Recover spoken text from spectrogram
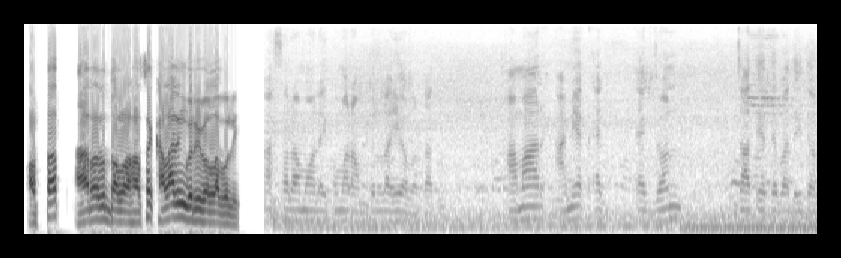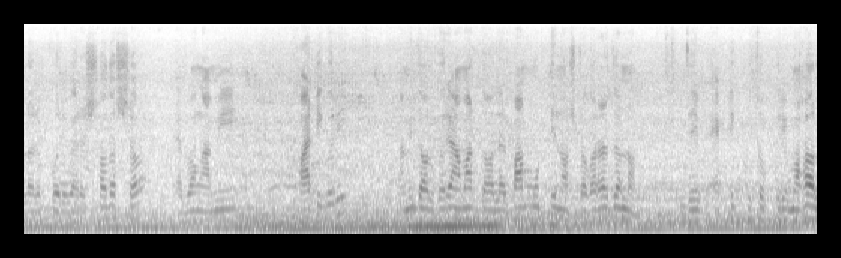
অর্থাৎ আর আর দলের হাতে কালারিং করি বলি। রহমতুল্লাহি আমার, আমি এক, এক- একজন জাতীয়তাবাদী দলের পরিবারের সদস্য এবং আমি পার্টি করি। আমি দল করি আমার দলের বাম মূর্তি নষ্ট করার জন্য যে একটি কুচক্রি মহল,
